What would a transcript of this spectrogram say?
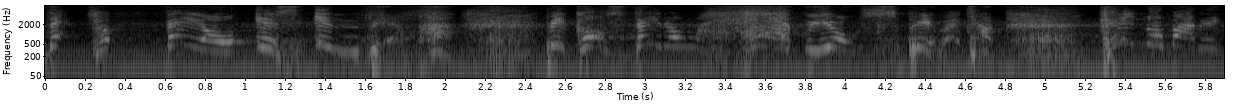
that to fail is in them because they don't have your spirit. Can't nobody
